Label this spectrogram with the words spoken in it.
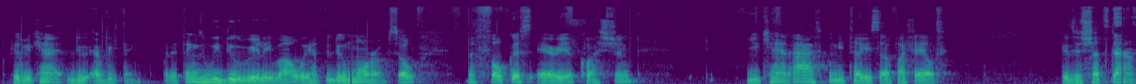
Because we can't do everything, but the things we do really well, we have to do more of. So the focus area question, you can't ask when you tell yourself I failed because it shuts down.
